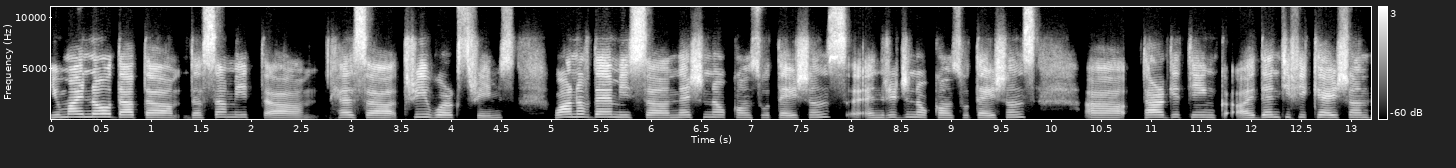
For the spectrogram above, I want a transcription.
You might know that the summit um, has uh, three work streams. One of them is uh, national consultations and regional consultations uh, targeting identification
